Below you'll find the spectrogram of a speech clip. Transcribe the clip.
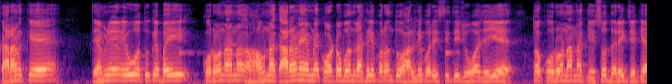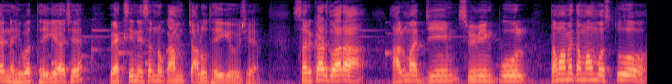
કારણ કે તેમણે એવું હતું કે ભાઈ, કોરોનાના હાવના કારણે એમણે કોર્ટો બંધ રાખેલી, પરંતુ હાલની પરિસ્થિતિ જોવા જઈએ તો કોરોનાના કેસો દરેક જગ્યાએ નહિવત થઈ ગયા છે. વેક્સિનેશનનું કામ ચાલુ થઈ ગયું છે. સરકાર દ્વારા હાલમાં જીમ, સ્વિમિંગ પુલ, તમામે તમામ વસ્તુઓ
